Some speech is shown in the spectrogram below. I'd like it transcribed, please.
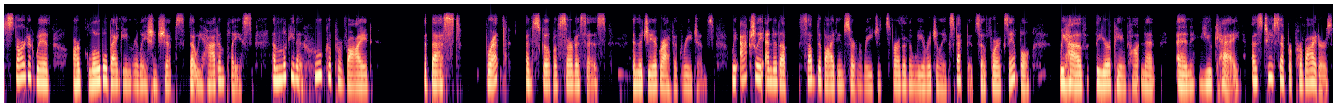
started with our global banking relationships that we had in place and looking at who could provide the best breadth and scope of services in the geographic regions. We actually ended up subdividing certain regions further than we originally expected. So, for example, we have the European continent and UK as two separate providers,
